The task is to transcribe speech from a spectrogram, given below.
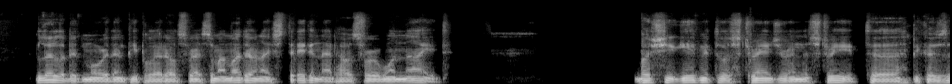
little bit more than people had elsewhere. So my mother and I stayed in that house for one night but she gave me to a stranger in the street uh, because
